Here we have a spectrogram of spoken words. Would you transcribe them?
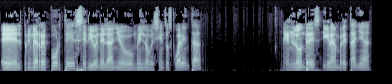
El primer reporte se dio en el año 1940 en Londres y Gran Bretaña.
